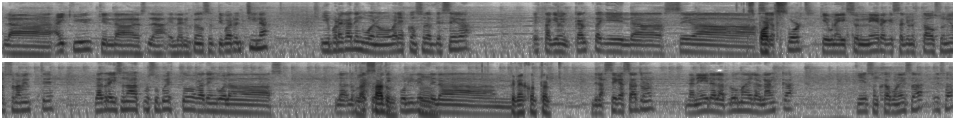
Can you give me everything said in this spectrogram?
la IQ, que es la, la, Nintendo 64 en China. Y por acá tengo, bueno, varias consolas de Sega. Esta que me encanta, que es la Sega Sports. Sega Sports, que es una edición negra que salió en Estados Unidos solamente. La tradicional, por supuesto. Acá tengo las, la- los Saturn. disponibles de Mm. la Primer control. de la Sega Saturn, la negra, la pluma y la blanca, que son japonesas, esa.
